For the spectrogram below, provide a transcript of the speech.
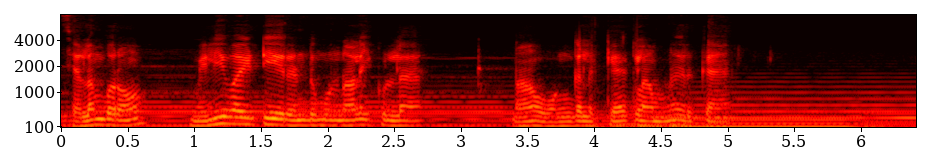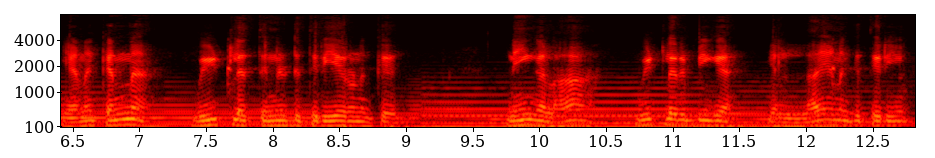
சிலம்பரம் மெலிவாயிட்டிய ரெண்டு மூணு நாளைக்குள்ள நான் உங்களை கேட்கலாம்னு இருக்கேன். எனக்கு என்ன வீட்டில் தின்னுட்டு திரியறவனுக்கு? நீங்களா வீட்டில் இருப்பீங்க? எல்லாம் எனக்கு தெரியும்.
